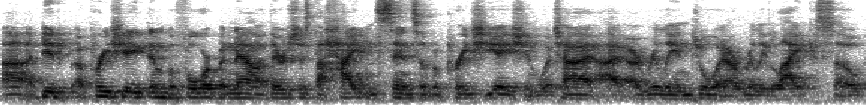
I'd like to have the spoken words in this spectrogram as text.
Uh, I did appreciate them before, but now there's just a heightened sense of appreciation, which I, I, I really enjoy, I really like. So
